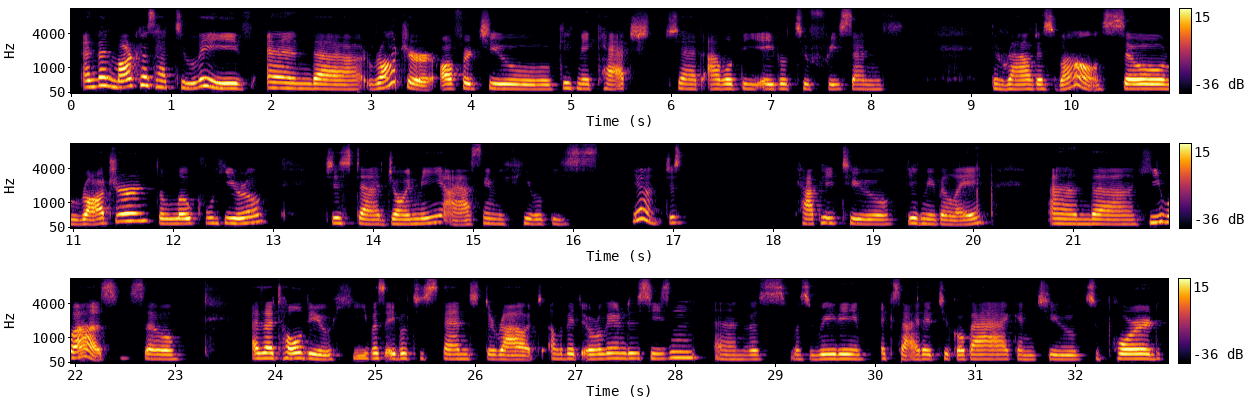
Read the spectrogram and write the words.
And then Marcos had to leave, and uh, Roger offered to give me a catch that I will be able to freesend the route as well. So Roger, the local hero, just uh, join me. I asked him if he will be, yeah, just happy to give me belay. And uh, he was. So as I told you, he was able to send the route a little bit earlier in the season and was, was really excited to go back and to support,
